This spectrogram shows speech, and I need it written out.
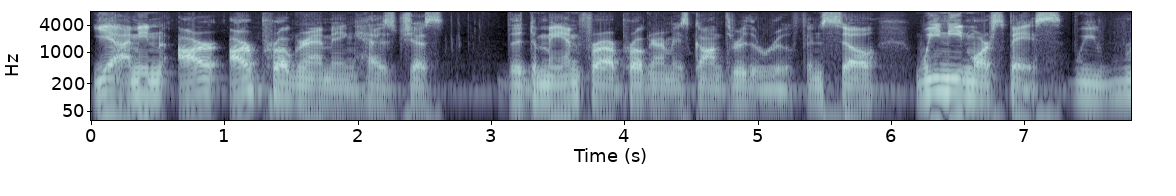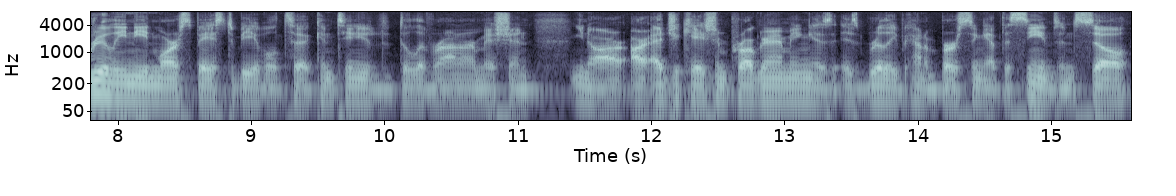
Yeah. I mean, our our programming has just the demand for our programming has gone through the roof, and so we need more space. We really need more space to be able to continue to deliver on our mission. You know, our, our education programming is is really kind of bursting at the seams, and so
